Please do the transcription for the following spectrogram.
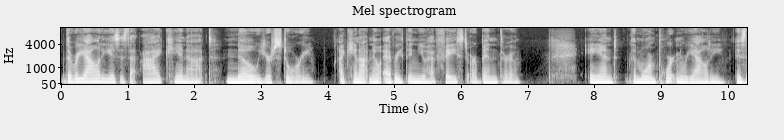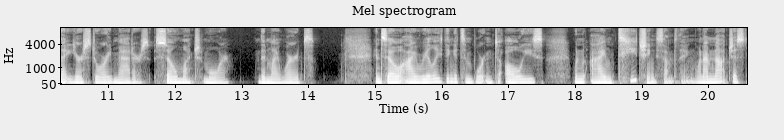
The reality is is that I cannot know your story. I cannot know everything you have faced or been through. And the more important reality is that your story matters so much more than my words. And so I really think it's important to always, when I'm teaching something, when I'm not just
